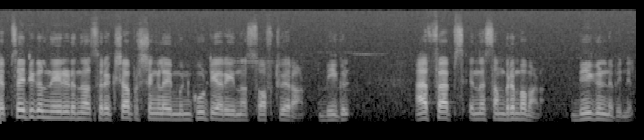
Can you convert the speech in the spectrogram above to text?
വെബ്സൈറ്റുകൾ നേരിടുന്ന സുരക്ഷാ പ്രശ്നങ്ങളെ മുൻകൂട്ടി അറിയുന്ന സോഫ്റ്റ്വെയറാണ് ബീഗിൾ. ആപ്പ് ആപ്സ് എന്ന സംരംഭമാണ് ബീഗിളിന് പിന്നിൽ.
